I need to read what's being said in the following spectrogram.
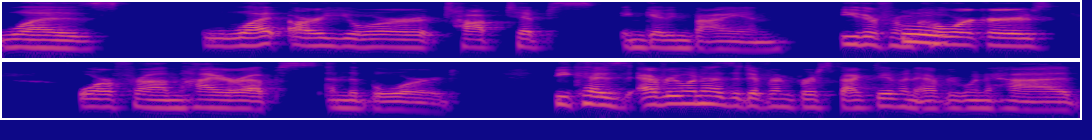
was what are your top tips in getting buy-in either from mm. coworkers or from higher ups and the board because everyone has a different perspective and everyone had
